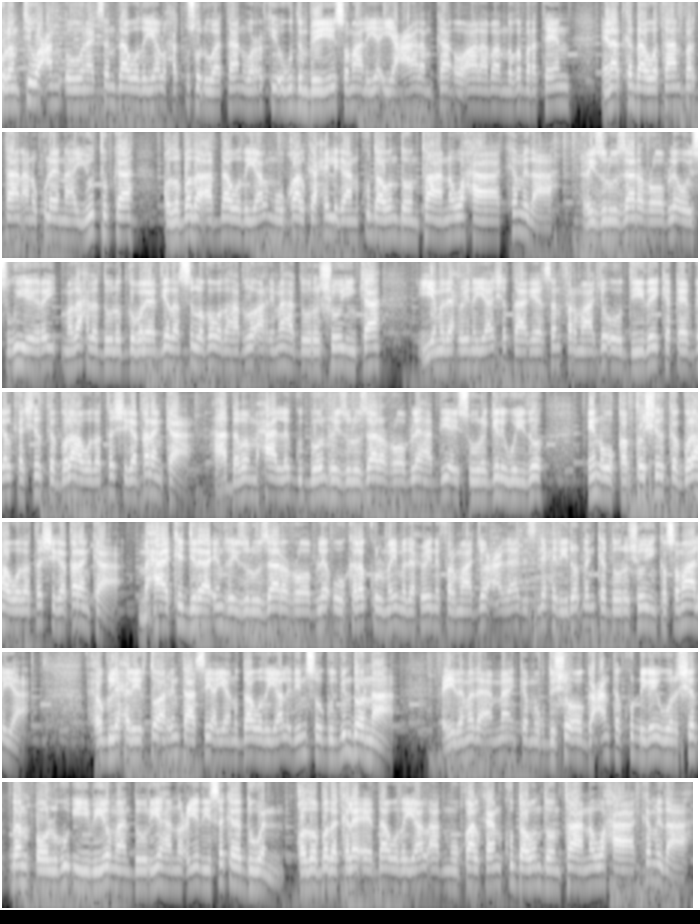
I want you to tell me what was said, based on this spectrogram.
kulanti wacan oo wanaagsan daawadayaal waxaad ku soo dhowaataan wararkii ugu dambeeyey soomaaliya iyo caalamka oo aalabaad nooga barateen. Inaad ka daawataan bartaan aanu ku leenahay youtub-ka qodobada aad daawadayaal muuqaalka xilligan ku daawan doontaan waxaa ka mid ah ra'iisul wasaare rooble oo isugu yeeray madaxda dowlad goboleedyada si looga wada hadlo arrimaha doorashooyinka iyo madaxweynayaasha taageersan farmaajo oo diiday ka qaybgalka shirka golaha wadatashiga qaranka. Haddaba maxaa la gudboon ra'iisul wasaare rooble haddii ay suurageli weydo in uu qabto shirka golaha wadatashiga qaranka? Maxaa ka jira in ra'iisul wasaare rooble uu kala kulmay madaxweyne farmaajo cadaadis la xidhiiro dhanka doorashooyinka soomaaliya? Xog la xidhiirto arrintaasi ayaannu daawadayaal idiin soo gudbin doonaa ciidamada ammaanka muqdisho oo gacanta ku dhigay warshad dhan oo lagu iibiyo maandooriyaha noocyadiisa kala duwan. Qodobada kale ee daawadayaal aad muuqaalkan ku daawan doontaana waxaa ka mid ah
